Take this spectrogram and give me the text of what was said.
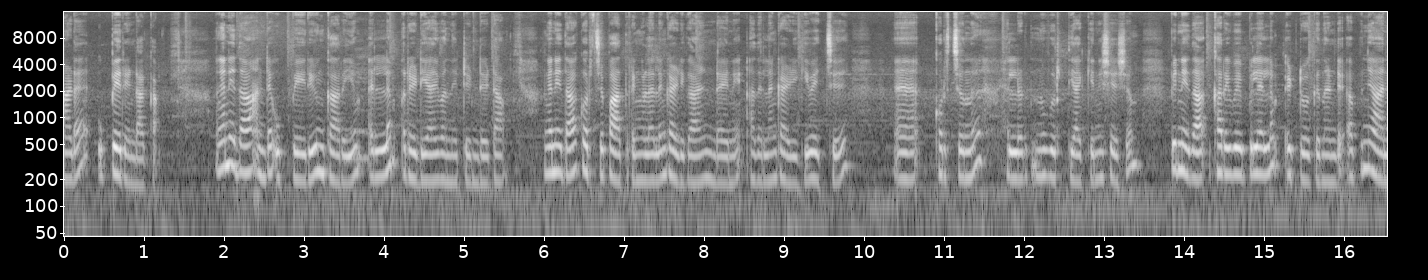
അവിടെ ഉപ്പേരി ഉണ്ടാക്കാം. അങ്ങനെ ഇതാ എന്റെ ഉപ്പേരിയും കറിയും എല്ലാം റെഡിയായി വന്നിട്ടുണ്ട് കേട്ടോ അങ്ങനെ ഇതാ കുറച്ച് പാത്രങ്ങളെല്ലാം കഴുകാനുണ്ടായിന്. അതെല്ലാം കഴുകി വെച്ച് കുറച്ചൊന്ന് എല്ലായിടത്തുനിന്ന് വൃത്തിയാക്കിയതിന് ശേഷം പിന്നെ ഇതാ കറിവേപ്പിലെല്ലാം ഇട്ട് വെക്കുന്നുണ്ട്. അപ്പം ഞാൻ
